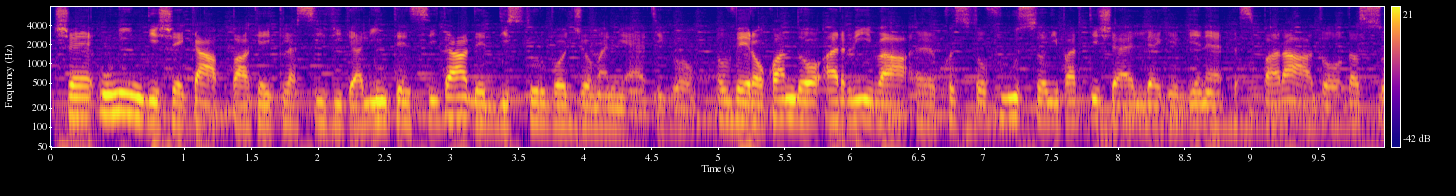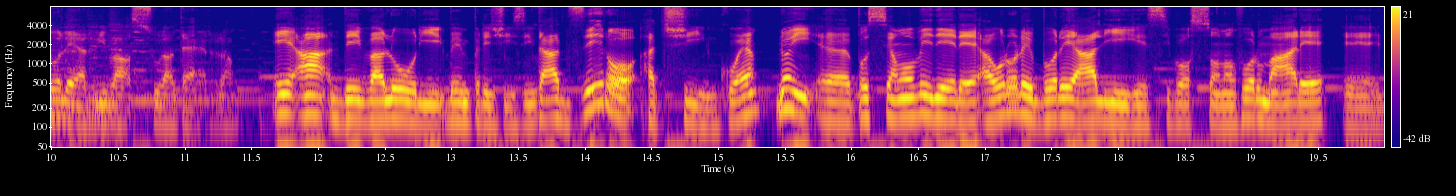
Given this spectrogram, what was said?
c'è un indice K che classifica l'intensità del disturbo geomagnetico, ovvero quando arriva eh, questo flusso di particelle che viene sparato dal Sole e arriva sulla Terra e ha dei valori ben precisi. Da 0 a 5 noi eh, possiamo vedere aurore boreali che si possono formare eh,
